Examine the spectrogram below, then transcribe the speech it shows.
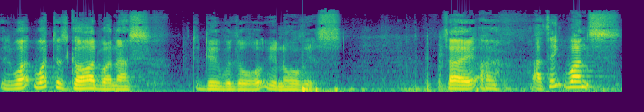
is what, what does God want us to do with all, in all this? So uh, I think once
